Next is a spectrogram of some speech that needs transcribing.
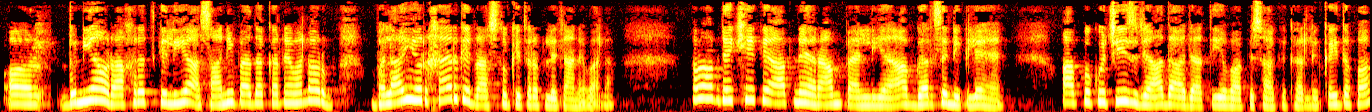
اور دنیا اور آخرت کے لیے آسانی پیدا کرنے والا اور بھلائی اور خیر کے راستوں کی طرف لے جانے والا۔ اب آپ دیکھیے کہ آپ نے آرام پہن لیا، آپ گھر سے نکلے ہیں۔ آپ کو کوئی چیز یاد آ جاتی ہے واپس آ کے گھر لے کئی دفعہ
